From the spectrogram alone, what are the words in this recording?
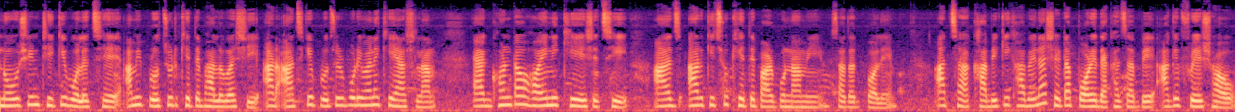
নৌসিন ঠিকই বলেছে, আমি প্রচুর খেতে ভালোবাসি, আর আজকে প্রচুর পরিমাণে খেয়ে আসলাম। এক ঘন্টাও হয়নি খেয়ে এসেছি, আজ আর কিছু খেতে পারব না আমি, সাদাত বলে। আচ্ছা খাবে কি খাবে না সেটা পরে দেখা যাবে। আগে ফ্রেশ হও।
